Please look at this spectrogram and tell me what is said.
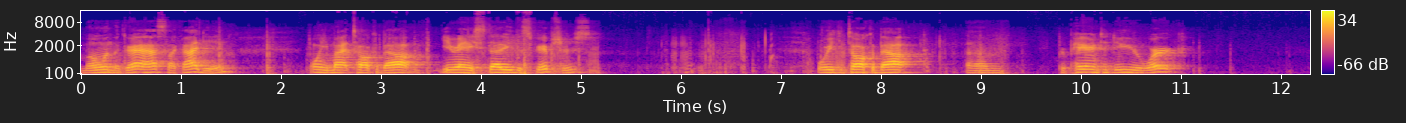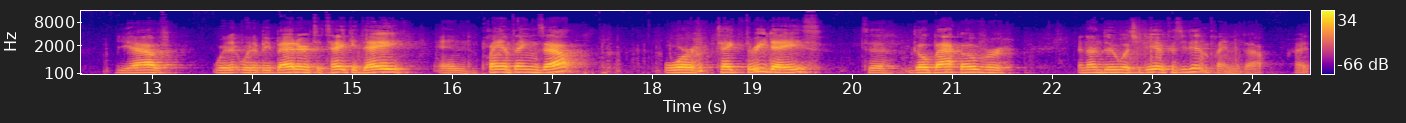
mowing the grass, like I did, or you might talk about you ready to study the scriptures, or you can talk about um, preparing to do your work. You have would it would it be better to take a day and plan things out, or take three days to go back over and undo what you did because you didn't plan it out? Right.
